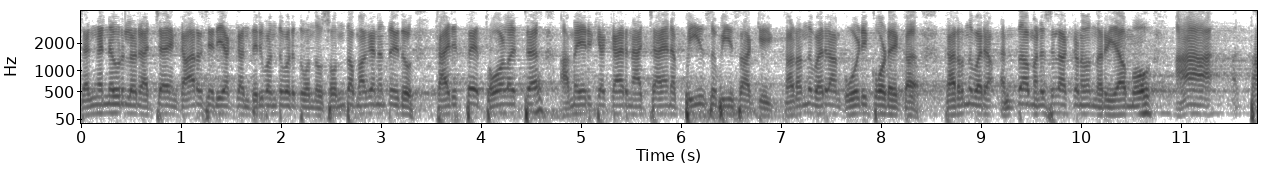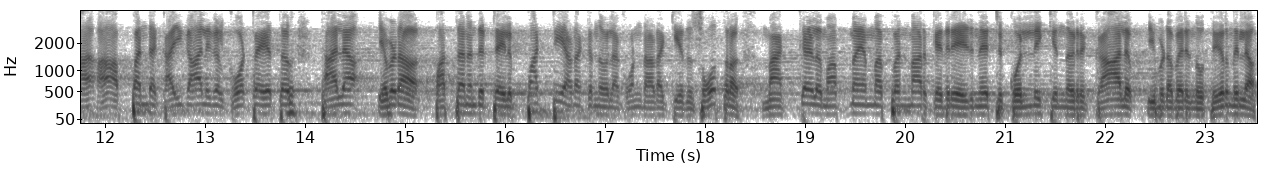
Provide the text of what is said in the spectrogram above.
ചെങ്ങന്നൂരിൽ ഒരു അച്ചായൻ കാറ് ശരിയാക്കാൻ തിരുവനന്തപുരത്ത് വന്നു. സ്വന്തം മകൻ എന്ത് ചെയ്തു? കഴുത്തെ തോളറ്റ് അമേരിക്കക്കാരൻ അച്ചായനെ പീസ് പീസാക്കി കടന്നു വരാം കോഴിക്കോടേക്ക്. കടന്നു വരാം. എന്താ മനസ്സിലാക്കണമെന്നറിയാമോ? ആ അപ്പന്റെ കൈകാലുകൾ കോട്ടയത്ത് തല എവിടെ? പത്തനംതിട്ടയിൽ പട്ടി അടക്കുന്ന പോലെ കൊണ്ടടക്കിയത് സ്വോത്ര. മക്കളും അമ്മയമ്മപ്പന്മാർക്കെതിരെ എഴുന്നേറ്റ് കൊല്ലിക്കുന്ന ഒരു കാലം ഇവിടെ വരുന്നു. തീർന്നില്ല.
